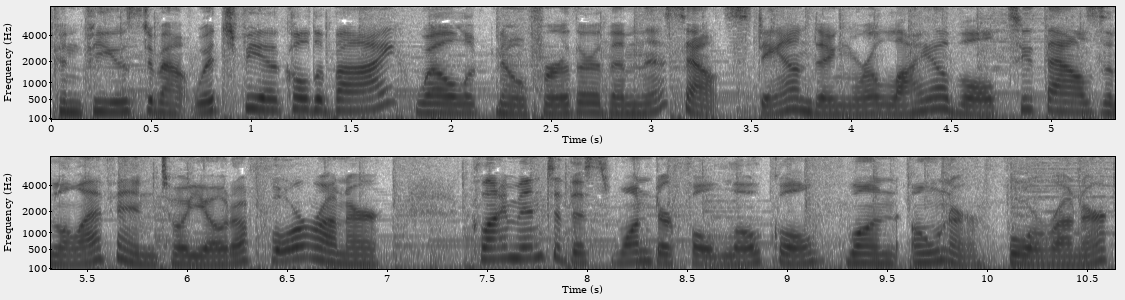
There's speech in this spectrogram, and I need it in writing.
Confused about which vehicle to buy? Well, look no further than this outstanding, reliable 2011 Toyota 4Runner. Climb into this wonderful local, one owner 4Runner,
